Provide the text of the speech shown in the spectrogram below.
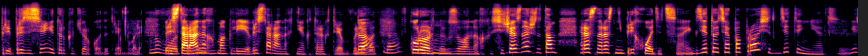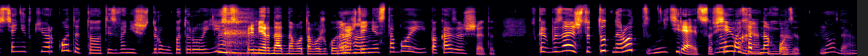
при, при заселении только QR-коды требовали. Ну в вот, ресторанах да. могли, в ресторанах некоторых требовали. Да, вот. да. в курортных Мгм. зонах. Сейчас, знаешь, ну, там раз на раз не приходится. И где-то у тебя попросит, где-то нет. Если у тебя нет QR-кода, то ты звонишь другу, у которого есть примерно одного того же года рождения с тобой, и показываешь этот. Как бы знаешь, что тут народ не теряется, Ну, все выход находят. Ну да.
